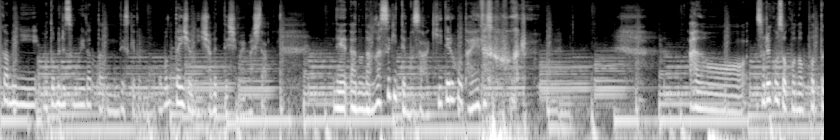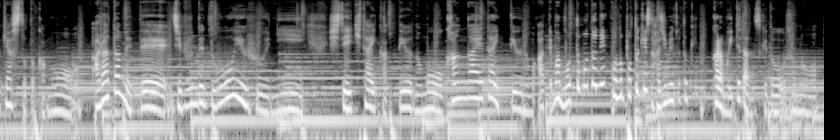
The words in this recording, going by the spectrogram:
短めにまとめるつもりだったんですけども思った以上に喋ってしまいました。ねあの長すぎてもさ聞いてる方大変だと思うから。それこそこのポッドキャストとかも改めて自分でどういう風にしていきたいかっていうのも考えたいっていうのもあってまあもともとねこのポッドキャスト始めた時からも言ってたんですけどその、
